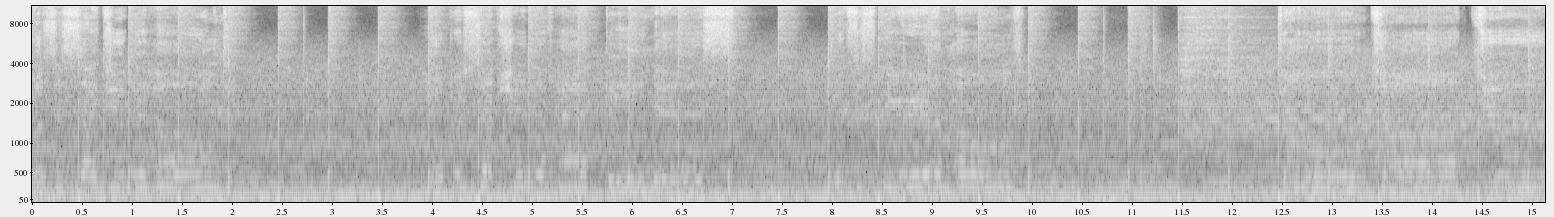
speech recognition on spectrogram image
was a sight to behold. Your perception of happiness puts spirit on hold. Don't talk to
